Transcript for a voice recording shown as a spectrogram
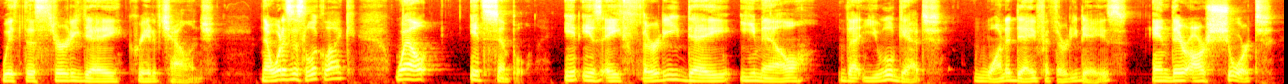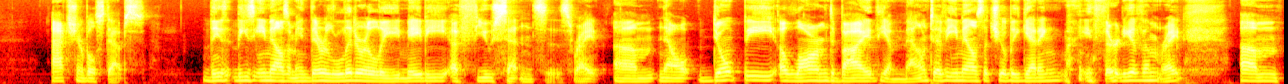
with this 30 day creative challenge. Now, what does this look like? Well, it's simple. It is a 30 day email that you will get one a day for 30 days, and there are short, actionable steps these these emails, I mean, they're literally maybe a few sentences, right? Um, now, don't be alarmed by the amount of emails that you'll be getting, 30 of them, right? Um,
